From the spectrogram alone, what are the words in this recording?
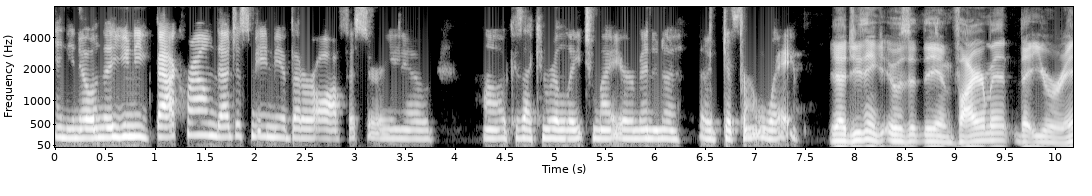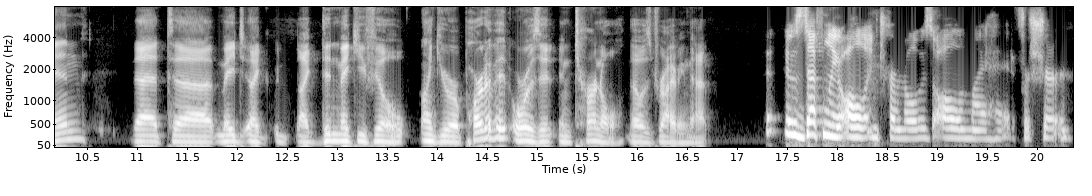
and you know, in the unique background, that just made me a better officer. You know, because uh, I can relate to my airmen in a, a different way. Yeah. Do you think it was the environment that you were in that uh, made like like didn't make you feel like you were a part of it, or was it internal that was driving that? It was definitely all internal. It was all in my head for sure.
